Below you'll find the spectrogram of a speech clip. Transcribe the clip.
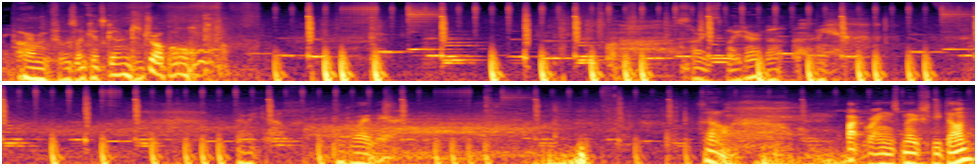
My arm feels like it's going to drop off. sorry spider, but oh, there. So, background's mostly done.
